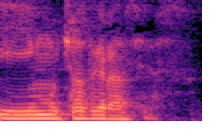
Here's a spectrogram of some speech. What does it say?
Y muchas gracias.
